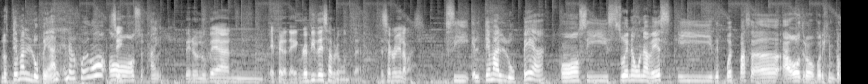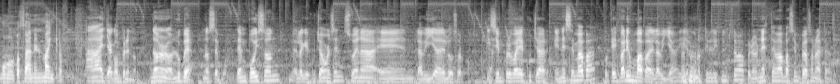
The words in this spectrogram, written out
¿los temas lupean en el juego o...? Ay, Pero lupean... Espérate, repite esa pregunta. Desarrolla más. si el tema lupea o si suena una vez y después pasa a otro, por ejemplo como pasaba en el Minecraft. Ah, ya comprendo. No, no, no, lupea. No sé. po. Ten Poison, la que escuchamos recién, suena en la villa de los orcos. Y siempre vais a escuchar en ese mapa, porque hay varios mapas de la villa y Ujú. algunos tienen distintos temas, pero en este mapa siempre va a sonar esta canción.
